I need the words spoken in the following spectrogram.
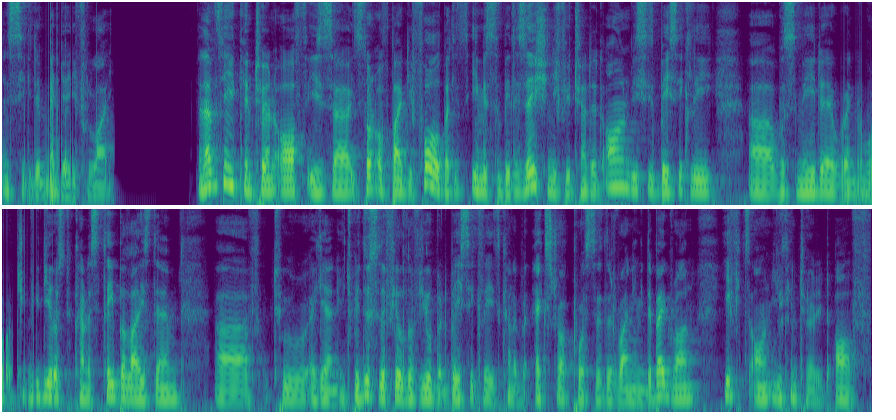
and see the media if you like. Another thing you can turn off is, uh, it's turned off by default, but it's image stabilization if you turn it on. This is basically uh, was made uh, when watching videos to kind of stabilize them uh, to, again, it reduces the field of view, but basically it's kind of an extra process that's running in the background. If it's on, you can turn it off.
